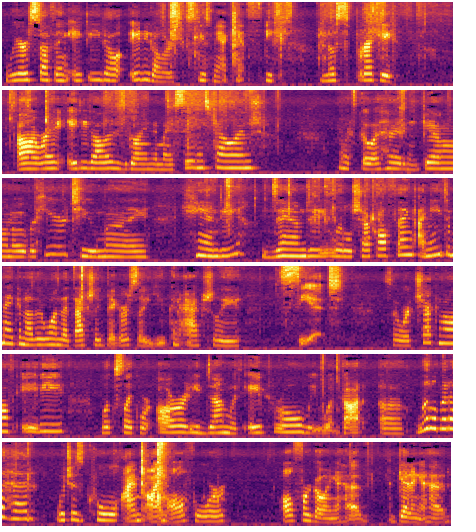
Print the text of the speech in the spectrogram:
we're stuffing $80, $80 excuse me, I can't speak. No sprecky. Alright, $80 is going to my Savings Challenge. Let's go ahead and get on over here to my handy dandy little checkoff thing. I need to make another one that's actually bigger so you can actually see it. So we're checking off 80 looks like we're already done with April. We got a little bit ahead, which is cool. I'm, I'm all for, all for going ahead, getting ahead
